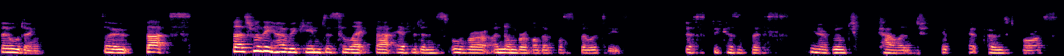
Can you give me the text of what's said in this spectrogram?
building. So that's that's really how we came to select that evidence over a number of other possibilities, just because of this, you know, real challenge it, it posed for us.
